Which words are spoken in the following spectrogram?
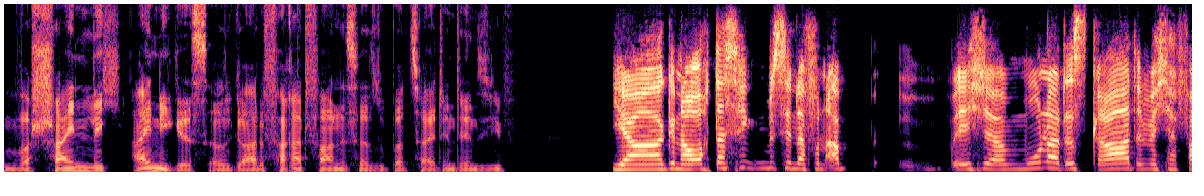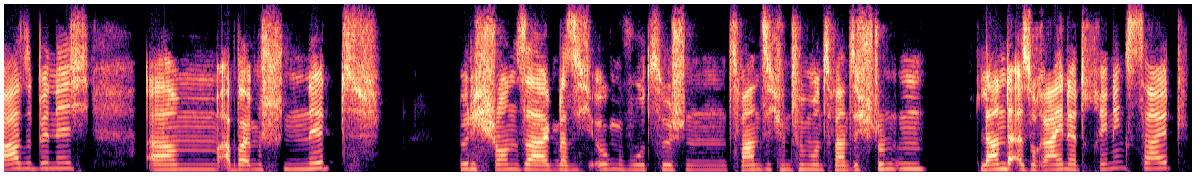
wahrscheinlich einiges. Also gerade Fahrradfahren ist ja super zeitintensiv. Ja, genau. Auch das hängt ein bisschen davon ab, welcher Monat ist gerade, in welcher Phase bin ich. Ähm, aber im Schnitt würde ich schon sagen, dass ich irgendwo zwischen 20 und 25 Stunden lande, also reine Trainingszeit.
